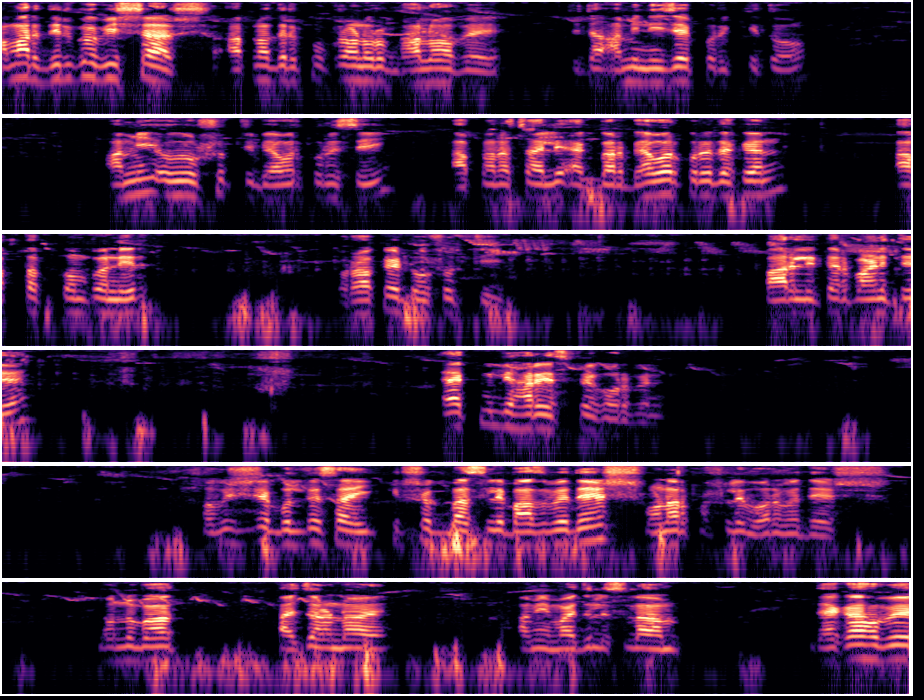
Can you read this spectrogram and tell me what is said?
আমার দীর্ঘ বিশ্বাস আপনাদের কুকরানো ভালো হবে, যেটা আমি নিজে পরীক্ষিত। আমি ওই ওষুধটি ব্যবহার করেছি। আপনারা চাইলে একবার ব্যবহার করে দেখেন আফতাব কোম্পানির রকেট ওষুধটি পার লিটার পানিতে এক মিলি হারে স্প্রে করবেন। সবিশেষে বলতে চাই, কৃষক বাঁচলে বাঁচবে দেশ, সোনার ফসলে ভরবে দেশ। ধন্যবাদ। আজ নয় আমি মাইদুল ইসলাম। দেখা হবে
